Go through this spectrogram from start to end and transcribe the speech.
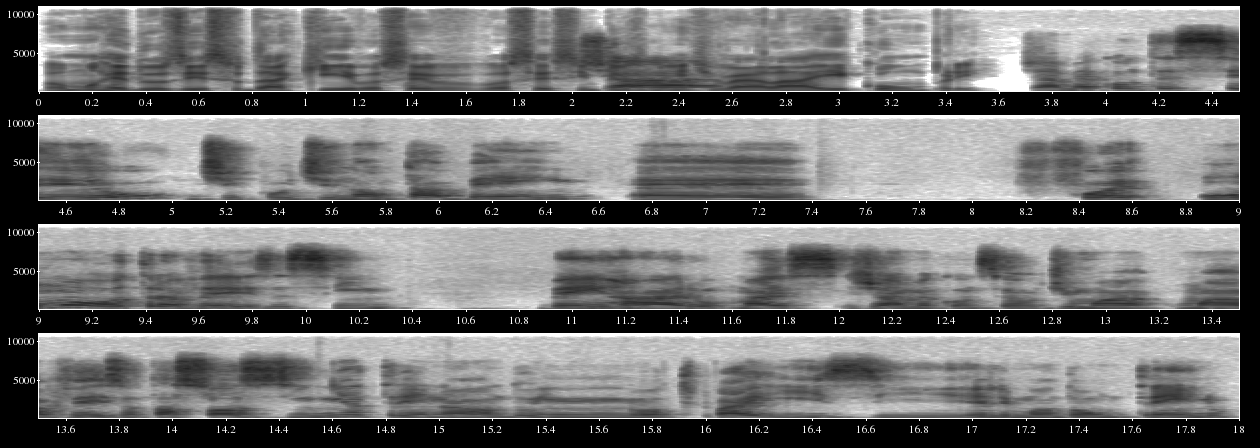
vamos reduzir isso daqui, você, você simplesmente já, vai lá e cumpre. Já me aconteceu, tipo, de não estar tá bem. É, foi uma outra vez, assim, bem raro, mas já me aconteceu de uma, uma vez eu estar tá sozinha treinando em outro país e ele mandou um treino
